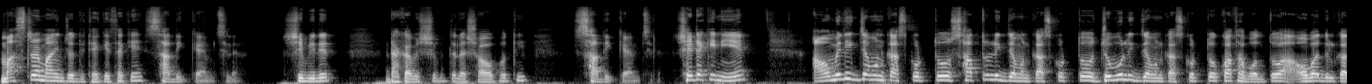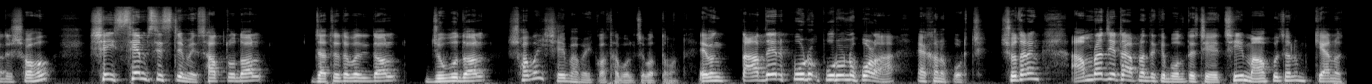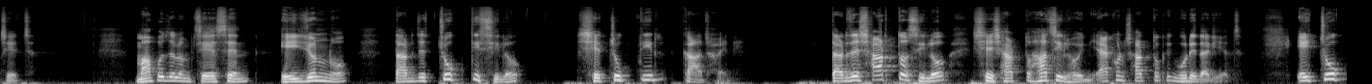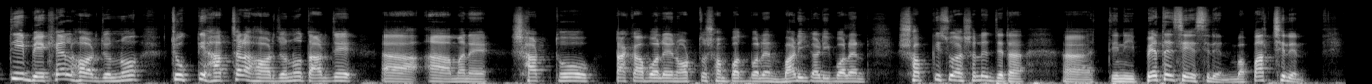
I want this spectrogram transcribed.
মাস্টার মাইন্ড যদি থেকে থাকে, সাদিক কায়েম ছিলেন। শিবিরের ঢাকা বিশ্ববিদ্যালয়ের সভাপতি সাদিক কায়েম ছিলেন। সেটাকে নিয়ে আওয়ামী লীগ যেমন কাজ করত, ছাত্রলীগ যেমন কাজ করত, যুবলীগ যেমন কাজ করত, কথা বলতো ওবায়দুল কাদের সহ সেই সেম সিস্টেমে ছাত্রদল, জাতীয়তাবাদী দল যুব দল সবাই সেইভাবেই কথা বলছে বর্তমান এবং তাদের পুর- পুরনো পড়া এখনও পড়ছে। সুতরাং আমরা যেটা আপনাদেরকে বলতে চেয়েছি, মাহফুজ আলম কেন চেয়েছেন? মাহফুজ আলম চেয়েছেন এই জন্য তার যে চুক্তি ছিল, সে চুক্তির কাজ হয়নি। তার যে স্বার্থ ছিল সেই স্বার্থ হাসিল হয়নি। এখন স্বার্থকে ঘুরে দাঁড়িয়েছে। এই চুক্তি বেখেয়াল হওয়ার জন্য, চুক্তি হাতছাড়া হওয়ার জন্য তার যে মানে স্বার্থ, টাকা বলেন, অর্থ সম্পদ বলেন, বাড়ি গাড়ি বলেন সব কিছু আসলে যেটা তিনি পেতে চেয়েছিলেন বা পাচ্ছিলেন,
